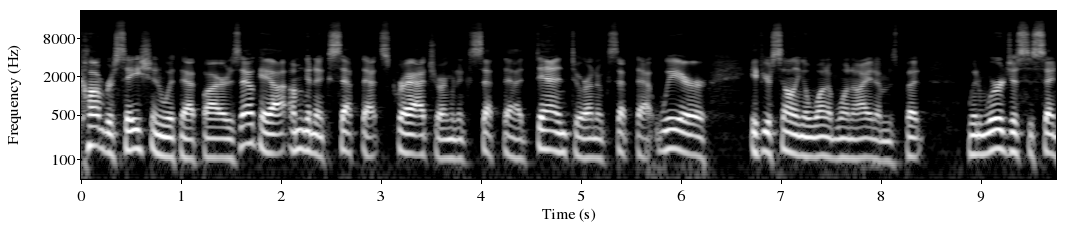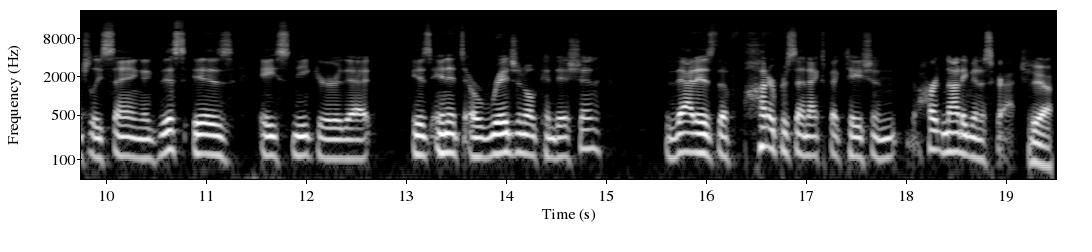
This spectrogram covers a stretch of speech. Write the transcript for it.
conversation with that buyer to say, okay, I- I'm going to accept that scratch or I'm going to accept that dent or I'm going to accept that wear if you're selling a one of one items. But when we're just essentially saying like, this is a sneaker that is in its original condition, that is the 100% expectation, hard, not even a scratch. Yeah.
